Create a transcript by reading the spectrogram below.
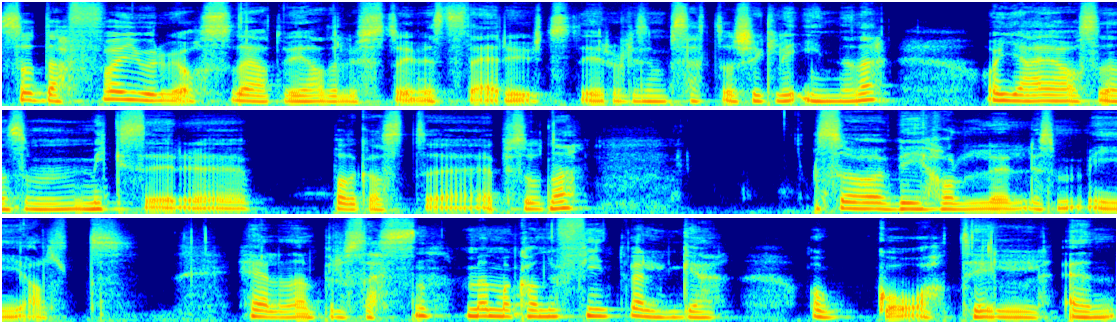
Så derfor gjorde vi også det at vi hadde lyst til å investere i utstyr og liksom sette oss skikkelig inn i det. Og jeg er også den som mikser eh, podkastepisodene. Så vi holder liksom i alt. Hele den prosessen. Men man kan jo fint velge å gå til en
